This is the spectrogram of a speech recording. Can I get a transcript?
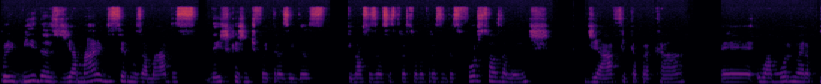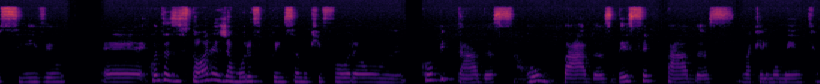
proibidas de amar e de sermos amadas desde que a gente foi trazidas, que nossas ancestras foram trazidas forçosamente de África para cá. É, o amor não era possível. É, quantas histórias de amor eu fico pensando que foram cooptadas, roubadas, decepadas naquele momento.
